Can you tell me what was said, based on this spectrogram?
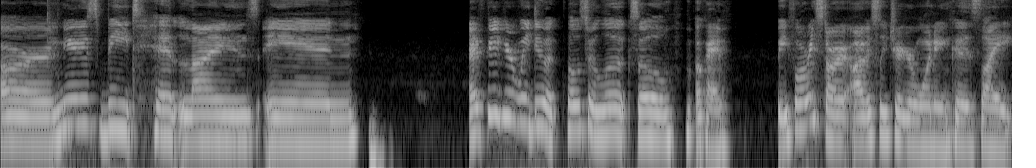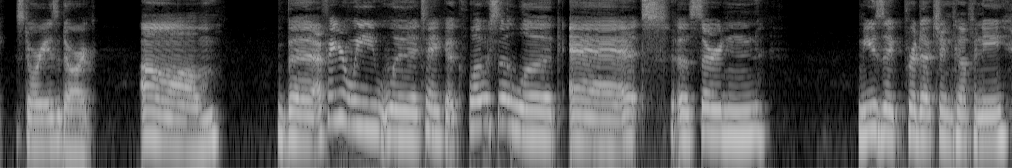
our news beat headlines and I figure we do a closer look. So, okay. Before we start, obviously trigger warning because like story is dark. Um but I figure we would take a closer look at a certain music production company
